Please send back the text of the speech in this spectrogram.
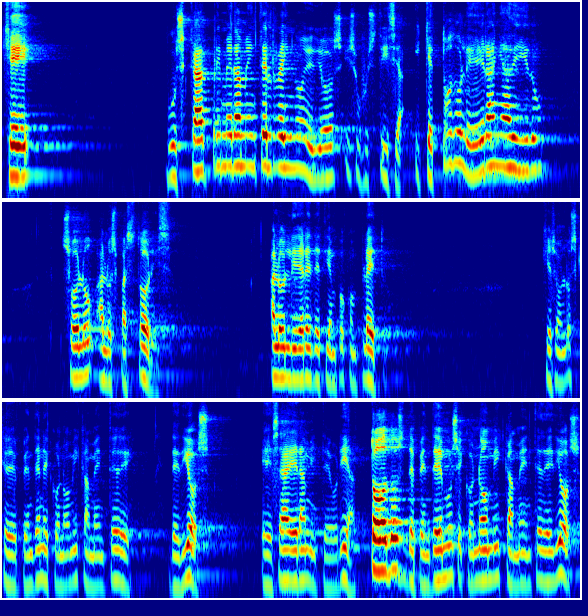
que buscar primeramente el reino de Dios y su justicia y que todo le era añadido solo a los pastores, a los líderes de tiempo completo, que son los que dependen económicamente de, de Dios. Esa era mi teoría. Todos dependemos económicamente de Dios.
